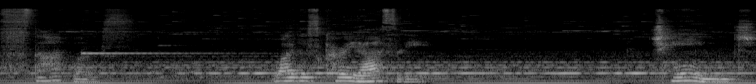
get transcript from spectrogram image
stop us? Why does curiosity, change,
